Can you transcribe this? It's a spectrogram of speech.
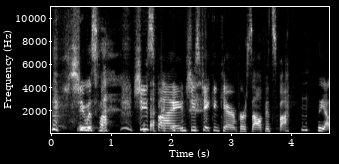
she It was, was fine. She's fine. She's taking care of herself. It's fine. Yeah.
